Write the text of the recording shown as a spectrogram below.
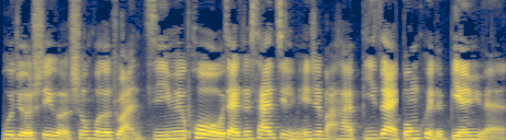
我会觉得是一个生活的转机，因为 Paul 在这三季里面一直把他逼在崩溃的边缘。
